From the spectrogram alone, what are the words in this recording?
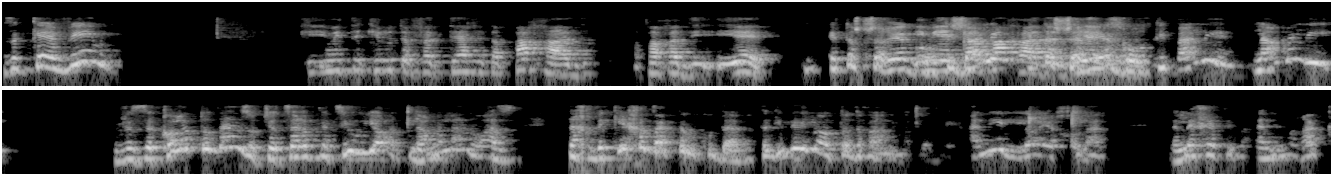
זה כאבים. כי אם היא כאילו תפתח את הפחד, הפחד יהיה. את אשר יגורתי אם יש בא לי, את אשר. יגורתי בא לי. למה לי? וזה כל התודה הזאת יוצרת מציאויות, למה לנו? אז תחבקי חזק את הנקודה ותגידי לו אותו דבר, אני אומרת לו, אני לא יכולה ללכת, אני רק,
